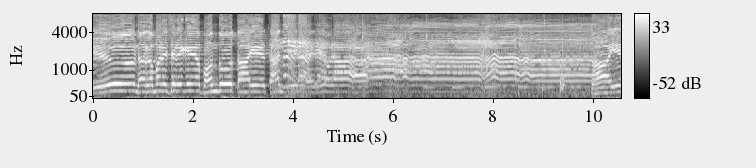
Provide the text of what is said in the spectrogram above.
ಏ ನರ ಮನುಷ್ಯರಿಗೆ ಬಂದು ತಾಯಿ ತಂದೆ ದೇವರ. ತಾಯಿ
